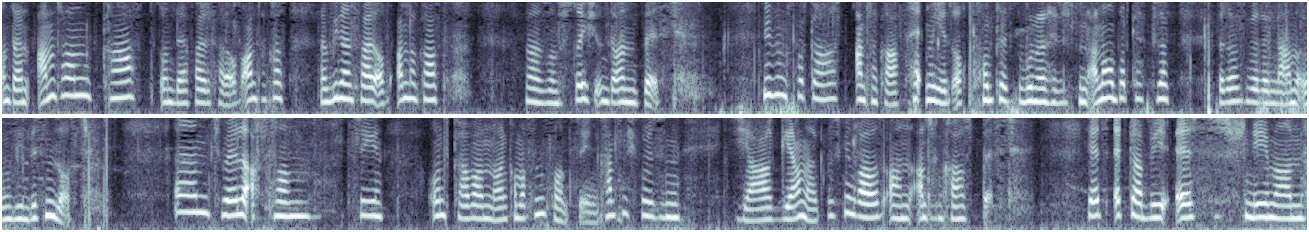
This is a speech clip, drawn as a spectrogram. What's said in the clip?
und dann Anton Cast und der Pfeil ist halt auf Anton Cast, dann wieder ein Pfeil auf Anton Cast, dann so ein Strich und dann Best. Lieblingspodcast, Anton Cast. Hätte mich jetzt auch komplett gewundert, hättest du einen anderen Podcast gesagt, weil sonst wäre der Name irgendwie ein bisschen lost. Ähm, Trailer 8 von 10 und Cover 9,5 von 10. Kannst mich grüßen? Ja, gerne. Grüß gehen raus an Anton Cast Best. Jetzt Edgar B.S. Schneemann.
